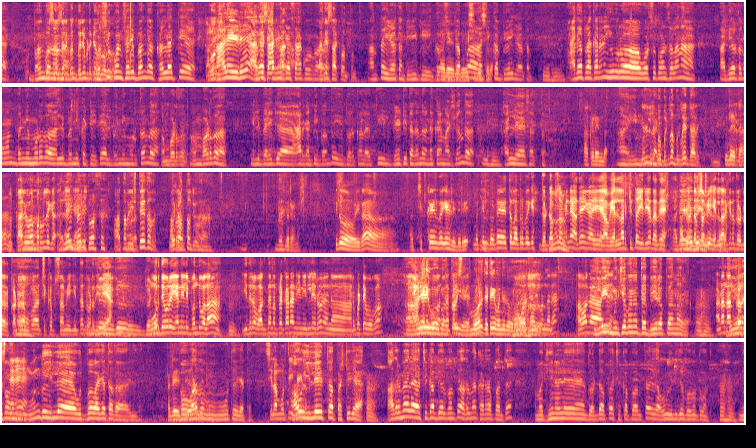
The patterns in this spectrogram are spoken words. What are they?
ಬಂದು ಸರಿ ಬಂದು ಬನ್ನಿ ಬಿಡ್ಕೊಂಡು ಹೋಗು. ವರ್ಷಕ್ಕೊಂದ್ಸರಿ ಬಂದು ಕಲ್ಲತ್ತಿ ನಾಳೆ ಇಡಿ ಅದೇ ಕಾರಣಕ್ಕೆ ಸಾಕು ಹೋಗು. ಅದೇ ಸಾಕು ಅಂತಂತ ಅಂತ ಹೇಳ್ತಂತ ಈ ದಿ- ಗವಿಸಿದ್ದಪ್ಪ ಚಿಕ್ಕಪ್ಪ ದೇವ್ರಿಗೆ ಹೇಳ್ತಂತ. ಅದೇ ಪ್ರಕಾರನೇ ಇವರು ವರ್ಷಕ್ಕೊಂದ್ಸಲನ ಆ ದೇವ್ರ ತಗೊಂಬಂದು ಬನ್ನಿ ಮುಡಿದು ಅಲ್ಲಿ ಬನ್ನಿ ಕಟ್ಟಿ ಐತೆ ಅಲ್ಲಿ ಬನ್ನಿ ಮುಡ್ಕೊಂಡು ಅಂಬಡ್ದು. ಬಡ್ದು ಇಲ್ಲಿ ಬೆಳಿಗ್ಗೆ ಆರು ಗಂಟೆಗೆ ಬಂದು ಈ ದೊಡ್ಡ ಕಾಲ ಹತ್ತಿ ಇಲ್ಲಿ ಭೇಟಿ ತಗೊಂಡು ಎಣ್ಣೆಕಾಯಿ ಮಾಡಿಸ್ಕೊಂಡು ಅಲ್ಲಿ ಸತ್ತು. ಆ ಕಡೆಯಿಂದ. ಆ, ಈ ಬಗ್ಲ ಬಗ್ಲ ಇದ್ದಾರೆ. ಇಲ್ಲ ಆಯ್ತಾ ಖಾಲಿ ಹೋಗಿ ಬರಲ್ಲ ಈಗ. ಅಲ್ಲೇ ಬರೀ ತೋರ್ಸ. ಆ ಥರ ಇಷ್ಟೇ ಐತದ ಅದ್ರ ಹತ್ತದ ಇವ್ರು ಬರ್ರಿ. ಅಣ್ಣ. ಇದು ಈಗ ಚಿಕ್ಕಯ್ಯನ ಬಗ್ಗೆ ಹೇಳಿದಿರಿ ಮತ್ತೆ ಇಲ್ಲಿ ದೊಡ್ಡ ಆಯ್ತಲ್ಲ ಅದ್ರ ಬಗ್ಗೆ? ದೊಡ್ಡಪ್ಪ ಸ್ವಾಮಿನೇ ಅದೇ ಈಗ ಅವ್ ಎಲ್ಲರ್ಕಿಂತ ಹಿರಿಯದ ಅದೇ. ದೊಡ್ಡಪ್ಪ ಸ್ವಾಮಿ. ಎಲ್ಲರ್ಕಿಂತ ದೊಡ್ಡವ್ರು. ಕಡ್ರಪ್ಪ ಚಿಕ್ಕಪ್ಪ ಸ್ವಾಮಿಗಿಂತ ದೊಡ್ಡದಿದೆಯಾ ಮೂರ್ ದೇವರು ಏನ್ ಇಲ್ಲಿ ಬಂದುವಲ್ಲ ಇದರ ವಾಗ್ದಾನದ ಪ್ರಕಾರ ನೀನ್ ಇಲ್ಲಿರು ನಾನು ಅರಬಟ್ಟೆ ಹೋಗು. ಮೂವರು ಹೋಗು ಅಂತ ಕಳಿಸ್ತೀನಿ. ಜೊತೆಗೆ ಬಂದಿದ್ದವರು. ಬಂದಾನೆ ಅವಾಗ ಇಲ್ಲಿ ಮುಂಚೆ ಬಂದತ್ತ ಬೀರಪ್ಪ ಅನ್ನೋರು. ಅಣ್ಣ ನಾನು ಕಳಿಸ್ತೀನಿ ಮುಂದೆ ಇಲ್ಲೇ ಉದ್ಭವ ಆಗೈತದ ಇಲ್ಲಿ. ಅದೇ ಹೊಡೆದು ಮೂರ್ತಿ ಆಗೈತೆ. ಶಿಲಾಮೂರ್ತಿ ಅವು ಇಲ್ಲೇ ಇತ್ತು ಫಸ್ಟಿಗೆ ಹಾಂ. ಅದ್ರ ಮೇಲೆ ಚಿಕ್ಕಪ್ಪ ದೇವ್ರು ಬಂತು ಅದ್ರ ಮೇಲೆ ಕಡ್ರಪ್ಪ ಅಂತ ನಮ್ಮ ಜೀನಹಳ್ಳಿ ದೊಡ್ಡಪ್ಪ ಚಿಕ್ಕಪ್ಪ ಅಂತ ಅವು ಇಲ್ಲಿಗೆ ಬಂದದ್ದು ಅಂತ.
